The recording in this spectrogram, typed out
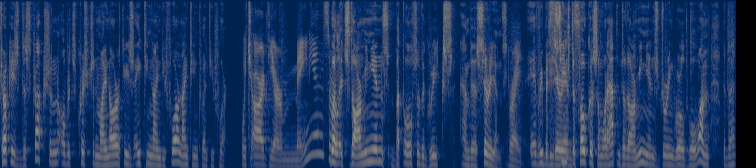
Turkey's destruction of its Christian minorities, 1894-1924. Which are the Armenians? Or? Well, it's the Armenians, but also the Greeks and the Syrians. right. Everybody The seems to focus on what happened to the Armenians during World War One, but the,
